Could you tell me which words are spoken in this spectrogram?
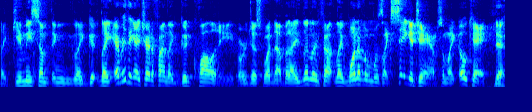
Like, give me something like good, like everything I try to find like good quality or just whatnot. But I literally found like one of them was like Sega Jam, so I'm like, okay, Yeah.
